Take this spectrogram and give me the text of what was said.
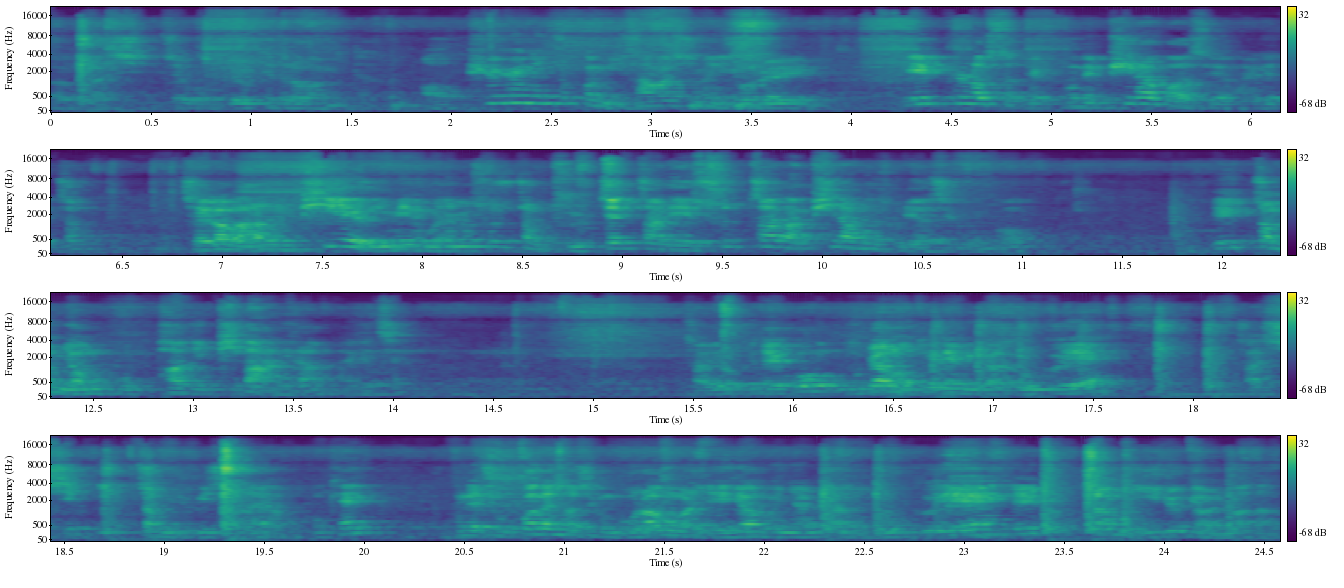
여기가 10제곱 이렇게 들어갑니다. 어, 표현이 조금 이상하시면 이거를 1 플러스 100분의 p라고 하세요. 알겠죠? 제가 말하는 p의 의미는 뭐냐면 소수점 둘째 자리의 숫자가 p라는 소리야 지금 이거 1.0 곱하기 p가 아니라 알겠지? 자 이렇게 되고 우변 어떻게 됩니까? 로그에 자 12.6이잖아요. 오케이? 근데 조건에서 지금 뭐라고 말 얘기하고 있냐면 로그의 1.26이 얼마다?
